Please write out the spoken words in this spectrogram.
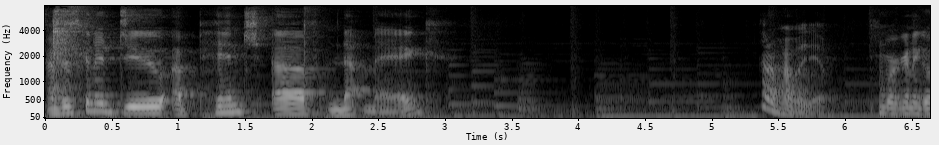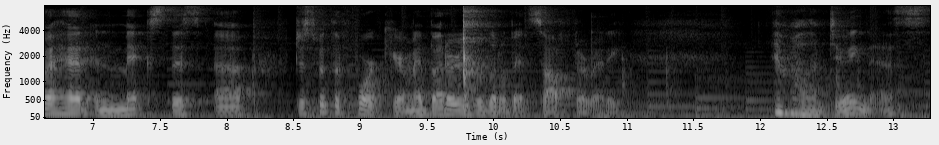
I'm just gonna do a pinch of nutmeg. That'll probably do. We're gonna go ahead and mix this up just with the fork here. My butter is a little bit soft already. And while I'm doing this,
